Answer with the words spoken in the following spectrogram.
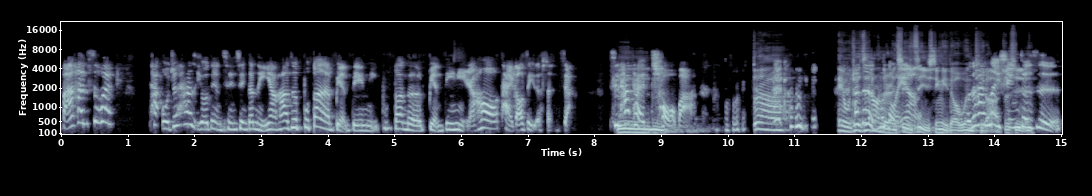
反正他是会，他我觉得他有点清醒，跟你一样，他就是不断的贬低你，不断的贬低你，然后抬高自己的身价。其实他才嗯丑吧？对啊，哎、我觉得这样的人其实自己心里都有我觉得问题，他内心就是是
